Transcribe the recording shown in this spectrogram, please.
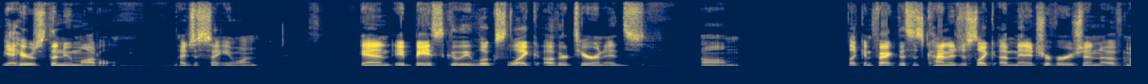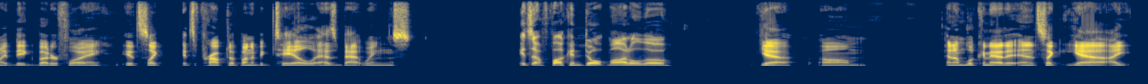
Yeah, here's the new model. I just sent you one. And it basically looks like other Tyranids. Um like in fact, this is kind of just like a miniature version of my big butterfly. It's like it's propped up on a big tail, it has bat wings. It's a fucking dope model though. yeah um and i'm looking at it and it's like yeah i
